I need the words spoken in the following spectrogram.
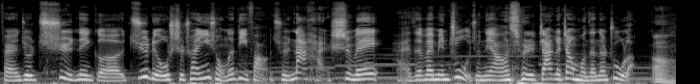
反正就是去那个拘留石川英雄的地方去呐喊示威，还在外面住，就那样，就是扎个帐篷在那住了。啊。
